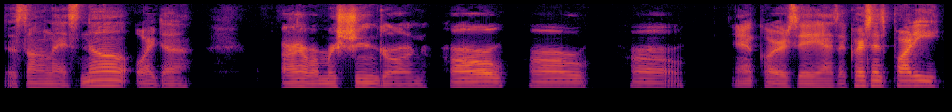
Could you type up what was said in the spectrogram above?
the song "Let It Snow" or the I have a machine gun. How? And of course, it has a Christmas party.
